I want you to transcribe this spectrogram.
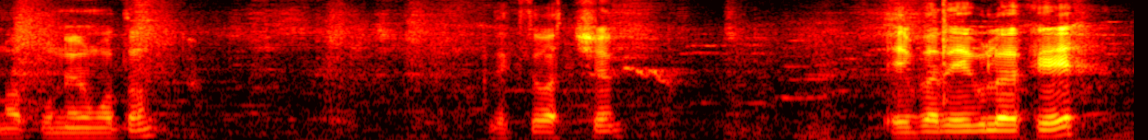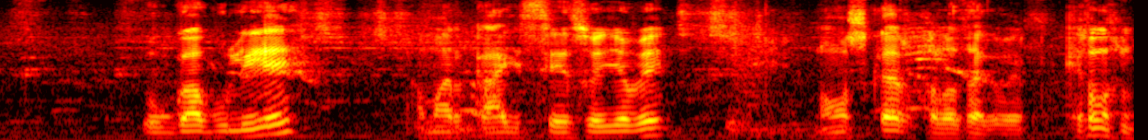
নতুনের মতন। দেখতে পাচ্ছেন? এইবার এগুলোকে উগা বুলিয়ে আমার কাজ শেষ হয়ে যাবে। নমস্কার, ভালো থাকবেন। কেমন?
